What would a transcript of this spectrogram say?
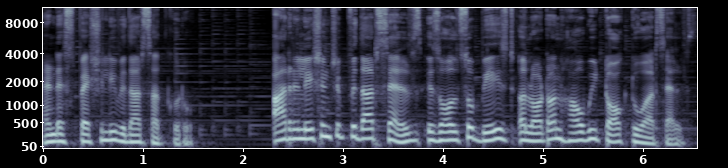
and especially with our Sadguru. Our relationship with ourselves is also based a lot on how we talk to ourselves.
